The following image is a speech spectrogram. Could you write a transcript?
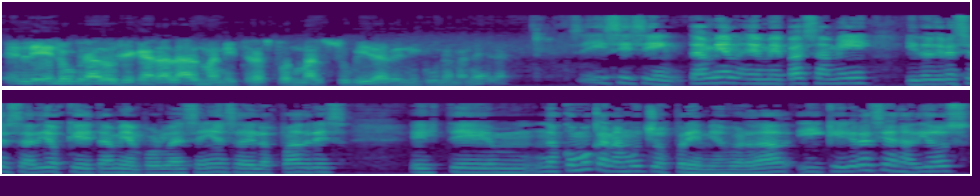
le he logrado llegar al alma ni transformar su vida de ninguna manera. Sí, sí, sí. También eh, me pasa a mí y doy gracias a Dios que también por la enseñanza de los padres este, nos convocan a muchos premios, ¿verdad? Y que gracias a Dios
